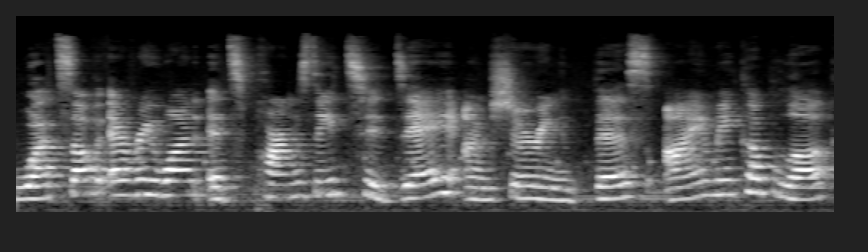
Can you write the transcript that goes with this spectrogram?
What's up everyone? It's Parmsi. Today I'm sharing this eye makeup look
